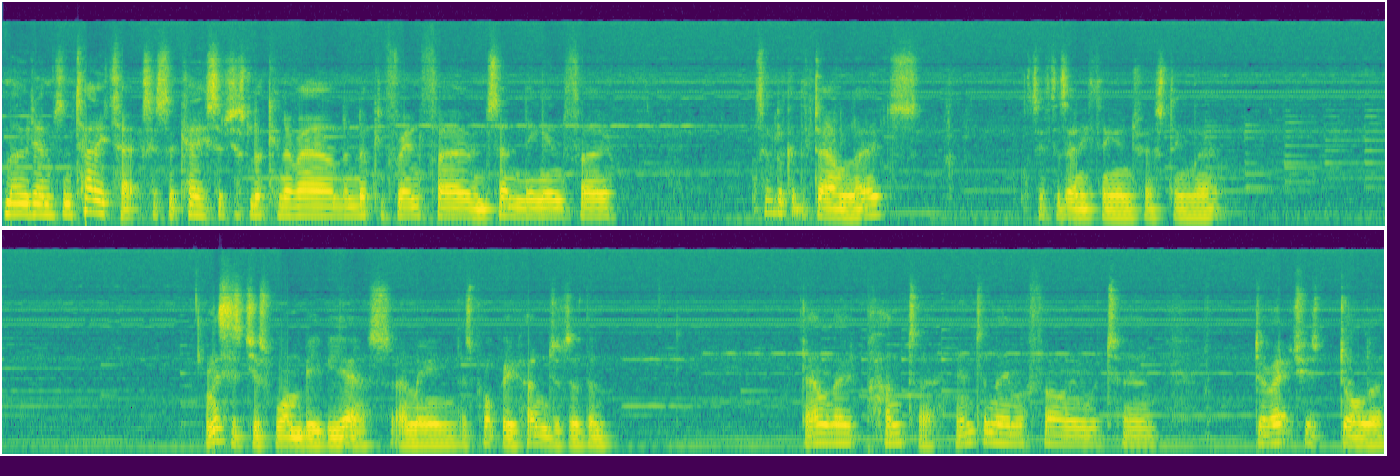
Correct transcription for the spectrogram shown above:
modems and teletext. It's a case of just looking around and looking for info and sending info. Let's have a look at the downloads. See if there's anything interesting there. And this is just one BBS. I mean, there's probably hundreds of them. Download punter. Enter name of file and return. Directory is dollar.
